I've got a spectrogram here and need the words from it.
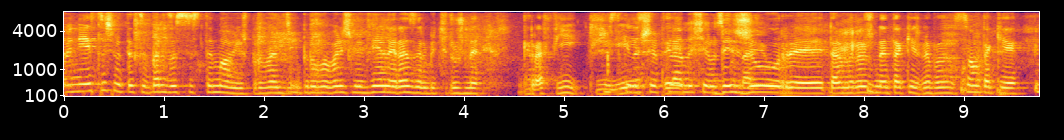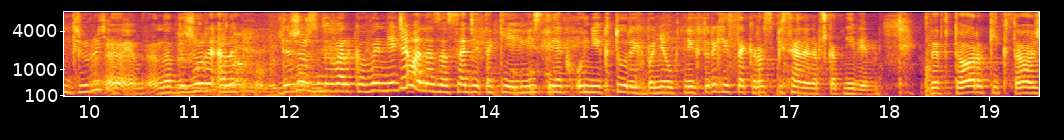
My nie jesteśmy tacy bardzo systemowi, już prowadzi, próbowaliśmy wiele razy robić różne grafiki, Wszystkie nasze listy, plany się rozpadają. dyżury, tam różne takie, no bo są takie... Dyżury działają. E, No dyżury, ale dyżur zmywarkowy nie działa na zasadzie takiej listy jak u niektórych, bo nie u niektórych jest tak rozpisane, na przykład, nie wiem, we wtorki ktoś,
